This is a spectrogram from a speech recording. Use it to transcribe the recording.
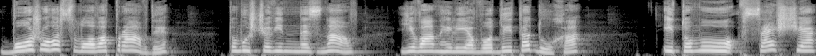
Божого Слова правди, тому що він не знав Євангелія води та духа, і тому все ще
